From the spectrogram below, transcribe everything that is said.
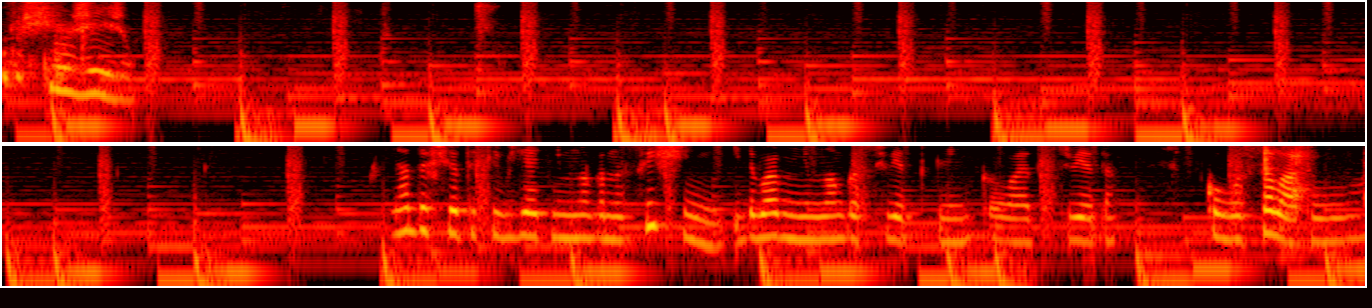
Удушную жижу. Надо все-таки взять немного насыщенней и добавить немного светленького цвета, такого салатового.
